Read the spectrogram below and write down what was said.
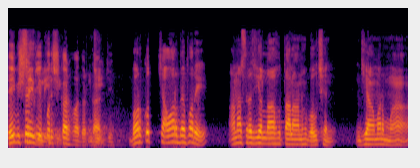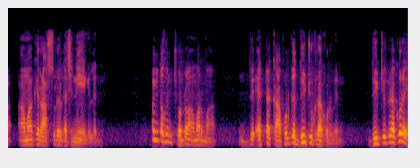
এই বিষয়টি জি। পরিষ্কার হওয়া দরকার বরকত চাওয়ার ব্যাপারে আনাস রাজি আল্লাহ তালাহ বলছেন যে আমার মা আমাকে রাসুলের কাছে নিয়ে গেলেন। আমি তখন ছোট আমার মা একটা কাপড়কে দুই টুকরা করলেন। দুই টুকরা করে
